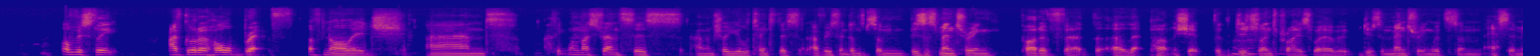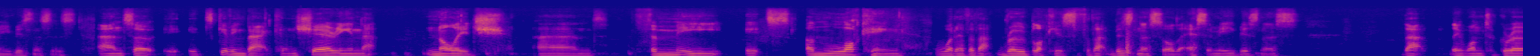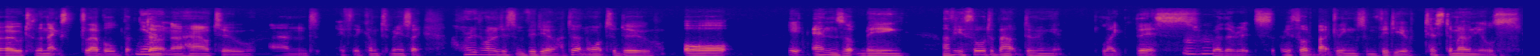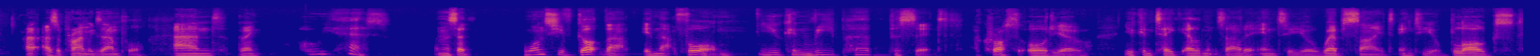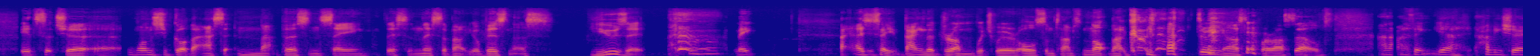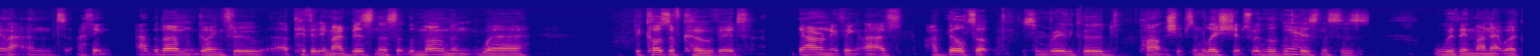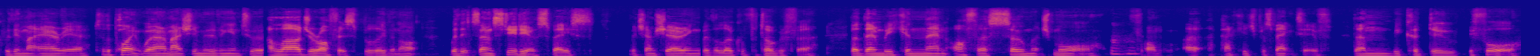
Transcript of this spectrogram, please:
obviously I've got a whole breadth of knowledge and I think one of my strengths is, and I'm sure you'll attain to this, I've recently done some business mentoring, part of uh, the LEP partnership with the mm-hmm. digital enterprise, where we do some mentoring with some SME businesses. And so it's giving back and sharing in that knowledge. And for me, it's unlocking whatever that roadblock is for that business or the SME business that they want to grow to the next level but yeah. don't know how to and if they come to me and say really want to do some video. I don't know what to do. Or it ends up being, have you thought about doing it like this? Mm-hmm. Whether it's, have you thought about getting some video testimonials as a prime example? And going, oh, yes. And I said, once you've got that in that form, you can repurpose it across audio you can take elements out of it into your website, into your blogs. It's such a uh, once you've got that asset and that person saying this and this about your business, use it. Mm-hmm. Make as you say, bang that drum, which we're all sometimes not that good at doing us for ourselves. And I think, yeah, having sharing that, and I think at the moment going through a pivot in my business at the moment where because of COVID, the ironic thing that I've I've built up some really good partnerships and relationships with other yeah. businesses within my network, within my area, to the point where I'm actually moving into a larger office, believe it or not, with its own studio space, which I'm sharing with a local photographer. But then we can then offer so much more mm-hmm. from a, a package perspective than we could do before.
